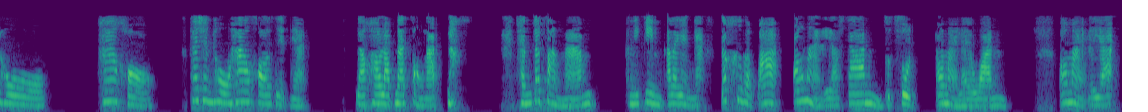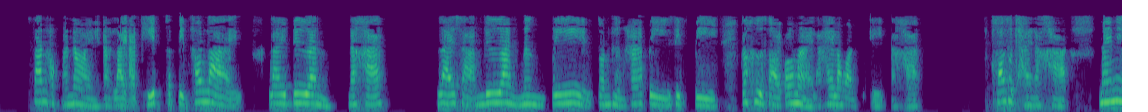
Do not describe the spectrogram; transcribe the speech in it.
โทรห้าคอ ถ้าฉันโทรห้าคอเสร็จเนี่ย แล้วเขารับนัดสองนัด ฉันจะสั่งน้ำอันนี้กินอะไรอย่างเงี้ย ก็คือแบบว่าเป้าหมายระยะสั้นสุดๆ เป้าหมายรายวัน เป้าหมายระยะสั้นออกมาหน่อยอะรายอาทิตย์จะปิดเท่าไหร่ รายเดือน นะคะรายสามเดือนหนึ่งปี จนถึงห้าปีสิบปี ก็คือซอยเป้าหมายและให้รางวัลตัวเองนะคะ ข้อสุดท้ายนะคะ ไม่มี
